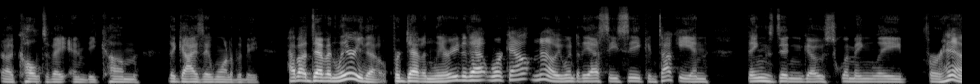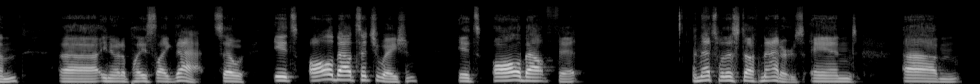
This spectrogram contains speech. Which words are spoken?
uh, cultivate and become the guys they wanted to be. How about Devin Leary though? For Devin Leary, did that work out? No, he went to the SEC, Kentucky, and things didn't go swimmingly for him. Uh, you know, at a place like that. So it's all about situation. It's all about fit. And that's where this stuff matters. And um,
